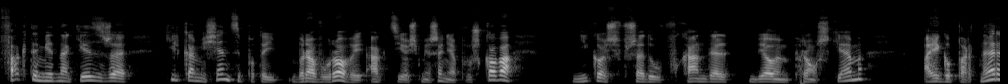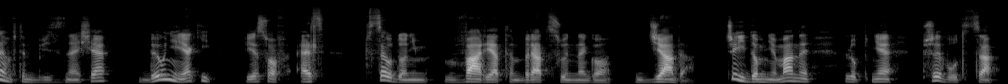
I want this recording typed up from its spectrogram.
Faktem jednak jest, że kilka miesięcy po tej brawurowej akcji ośmieszenia Pruszkowa Nikoś wszedł w handel białym proszkiem, a jego partnerem w tym biznesie był niejaki Wiesław S., pseudonim wariat, brat słynnego dziada, czyli domniemany lub nie przywódca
